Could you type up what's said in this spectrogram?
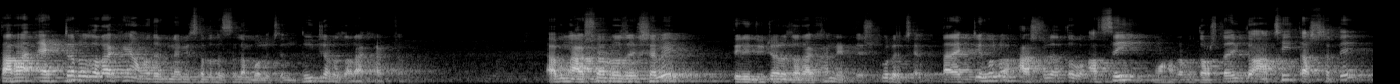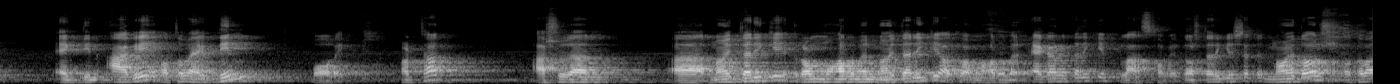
তারা একটা রোজা রাখে, আমাদের নবী সাল্লাহ সাল্লাম বলেছেন দুইটা রোজা রাখার জন্য। এবং আশার রোজা হিসাবে তিনি দুইটা রোজা রাখার নির্দেশ করেছেন। তার একটি হলো আশুরা তো আছেই, মহরম দশ তারিখ তো আছেই, তার সাথে একদিন আগে অথবা একদিন পরে। অর্থাৎ আশুরার নয় তারিখে, রম, মহরমের নয় তারিখে অথবা মহরমের এগারো তারিখে প্লাস হবে। দশ তারিখের সাথে নয় দশ অথবা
